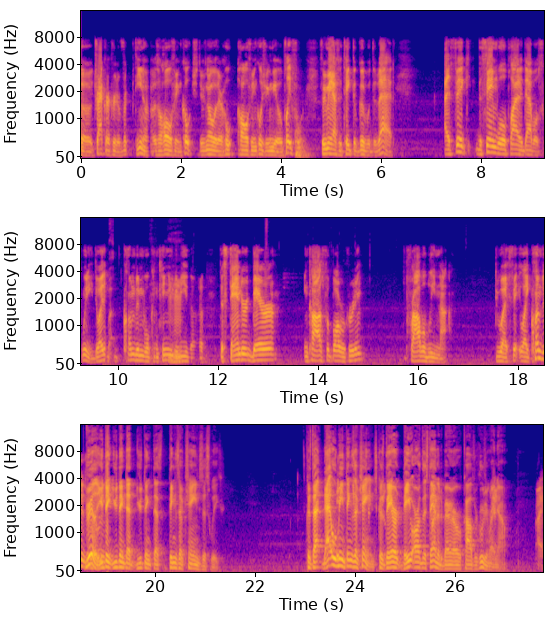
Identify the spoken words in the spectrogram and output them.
the track record of Rick Pitino as a Hall of Fame coach. There's no other Hall of Fame coach you're gonna be able to play for. So you may have to take the good with the bad. I think the same will apply to Dabo Swinney. Do I think Clemson will continue mm-hmm. to be the the standard bearer in college football recruiting? Probably not. Do I think like Clemson? Really, you think you think that you think that things have changed this week? Because that that would mean things have changed because they are they are the standard bearer of college recruiting right now. Right,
